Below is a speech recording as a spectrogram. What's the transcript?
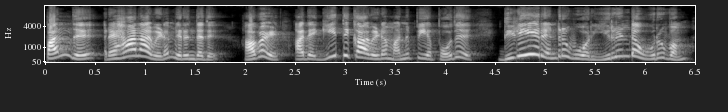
பந்து ரெஹானாவிடம் இருந்தது. அவள் அதை கீதிகாவிடம் அனுப்பிய போது திடீரென்று ஓர் இருண்ட உருவம்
